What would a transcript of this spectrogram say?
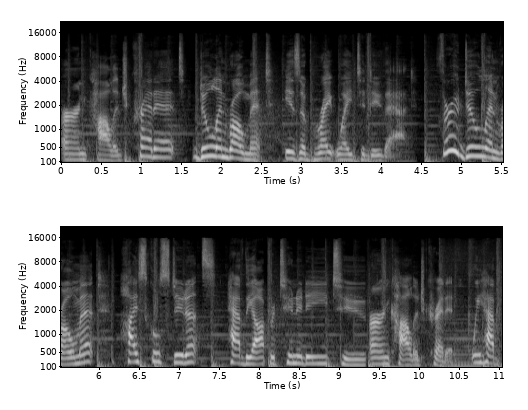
earn college credit. Dual enrollment is a great way to do that. Through dual enrollment, high school students have the opportunity to earn college credit. We have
